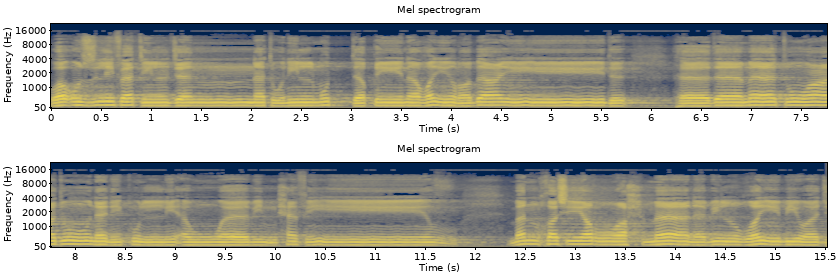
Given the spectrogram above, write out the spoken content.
وأزلفت الجنة للمتقين غير بعيد. هذا ما توعدون لكل أواب حفيظ. من خشي الرحمن بالغيب وجاء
